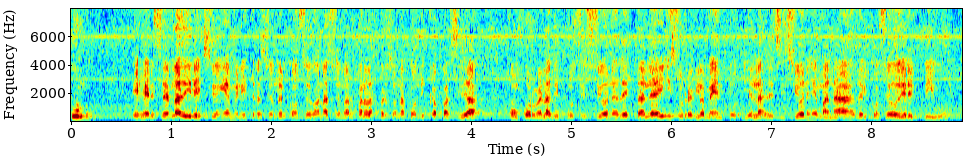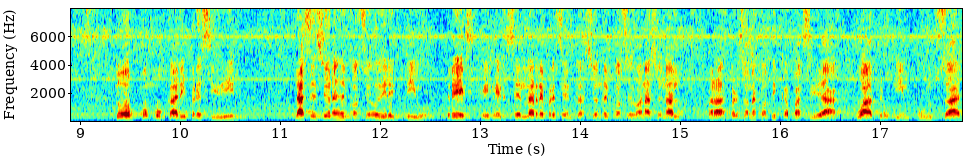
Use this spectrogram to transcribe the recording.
1. Ejercer la dirección y administración del Consejo Nacional para las Personas con Discapacidad conforme a las disposiciones de esta ley y su reglamento y en las decisiones emanadas del Consejo Directivo. 2. Convocar y presidir las sesiones del Consejo Directivo. 3. Ejercer la representación del Consejo Nacional para las Personas con Discapacidad. 4. Impulsar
